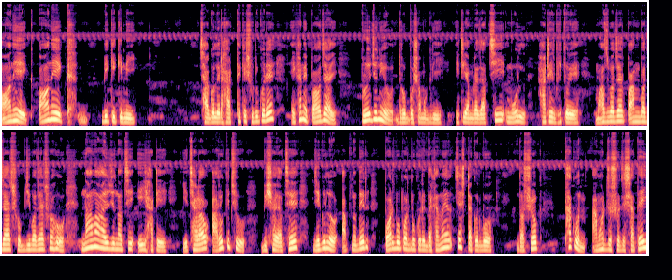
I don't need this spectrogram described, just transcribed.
অনেক অনেক বিকিকিনি। ছাগলের হাট থেকে শুরু করে এখানে পাওয়া যায় প্রয়োজনীয় দ্রব্য সামগ্রী এটি আমরা যাচ্ছি মূল হাটের ভিতরে। মাছ বাজার পান বাজার সবজি বাজার সহ নানা আয়োজন আছে এই হাটে। এছাড়াও আরও কিছু বিষয় আছে যেগুলো আপনাদের পর্ব পর্ব করে দেখানোর চেষ্টা করব। দর্শক, থাকুন আমার যশোরের সাথেই।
